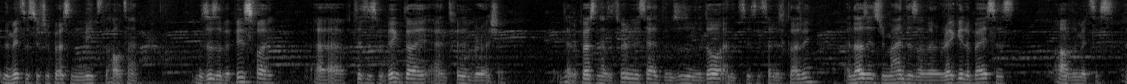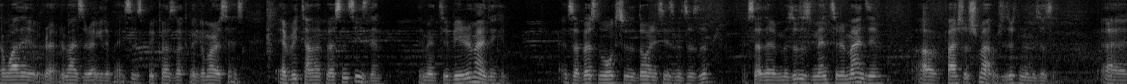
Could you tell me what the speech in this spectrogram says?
the mitzvahs which a person meets the whole time. Mezuzah bepischoi, uh, tzitzis bebigdoi, and tefillin berosha. That a person has a tefillin in his head, the mezuzah in the door, and the tzitzis on his clothing, and those are his reminders on a regular basis of the mitzvahs. And why they re- reminds on a regular basis? Because, like the Gemara says, every time a person sees them, they're meant to be reminding him. And so a person walks through the door and he sees mezuzah, so the mezuzah is meant to remind him of Pashal Shema, which is written in the mezuzah. Uh,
